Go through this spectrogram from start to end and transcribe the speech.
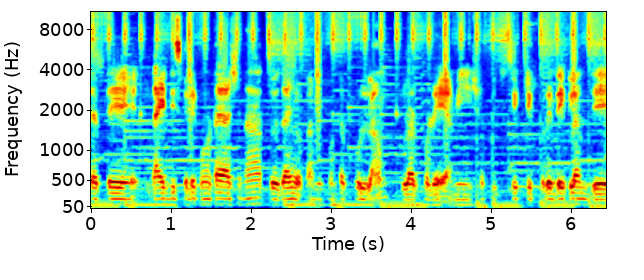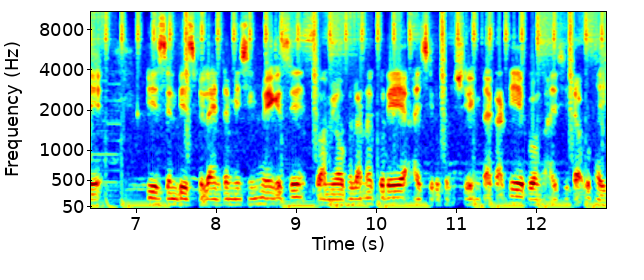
যাতে লাইট ডিসপ্লে কোনোটাই আসে না। তো যাই হোক, আমি ফোনটা খুললাম, খোলার পরে আমি সব কিছু চেক টেক করে দেখলাম যে পিএসএন ডিসপ্লে লাইনটা মিসিং হয়ে গেছে। তো আমি অবহেলনা করে আইসির উপর শিরিংটা কাটি এবং আইসিটা উঠাই।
